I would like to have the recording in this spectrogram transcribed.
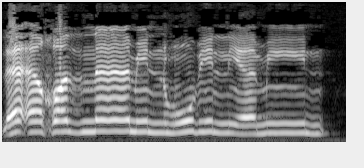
لَأَخَذْنَا مِنْهُ بِالْيَمِينِ.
